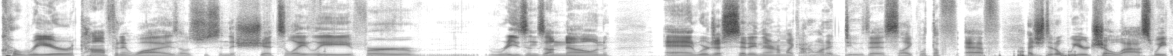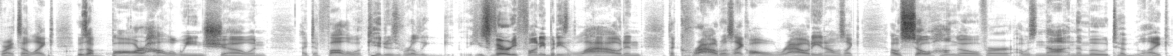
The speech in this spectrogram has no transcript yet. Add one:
career confident wise. I was just in the shits lately for reasons unknown. And we're just sitting there, and I'm like, I don't want to do this. Like, what the f? I just did a weird show last week where I had to like, it was a bar Halloween show, and I had to follow a kid who's really he's very funny, but he's loud, and the crowd was like all rowdy, and I was like, I was so hungover, I was not in the mood to like,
